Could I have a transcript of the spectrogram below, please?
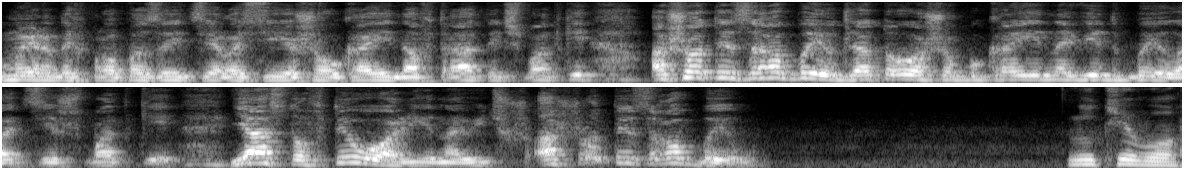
мирних пропозицій Росії, що Україна втратить шматки. А що ти зробив для того, щоб Україна відбила ці шматки? Ясно, в теорії навіть. А що ти зробив? Ничего.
